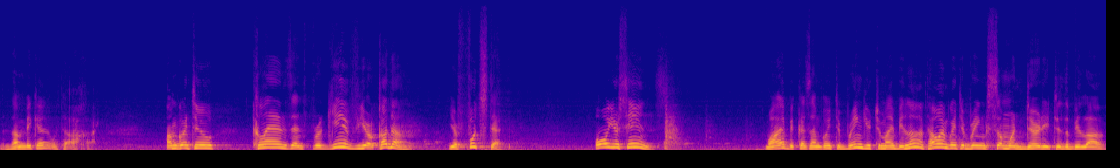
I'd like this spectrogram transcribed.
min dhanbika wa ta'akhar. I'm going to cleanse and forgive your qadam, your footstep, all your sins. Why? Because I'm going to bring you to my beloved. How am I going to bring someone dirty to the beloved?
